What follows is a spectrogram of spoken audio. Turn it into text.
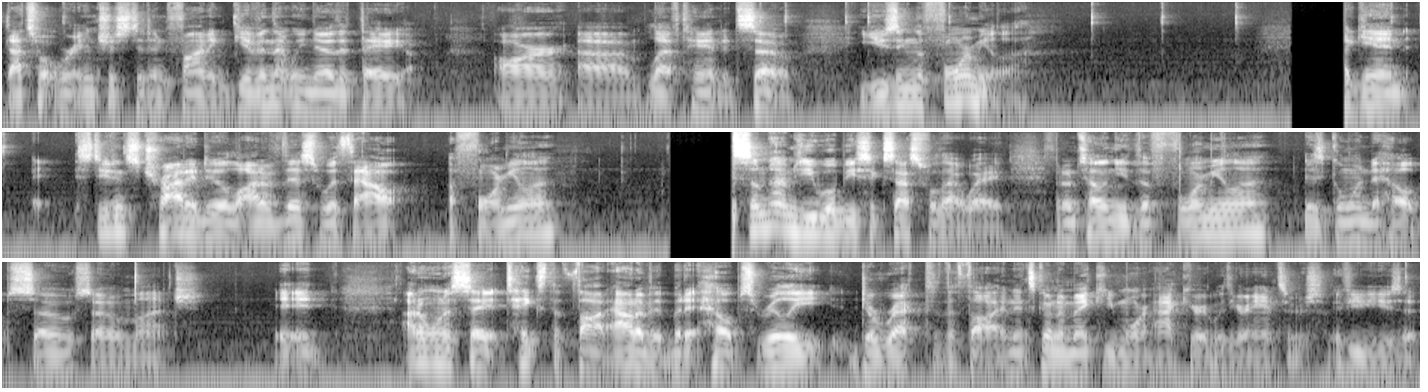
That's what we're interested in finding, given that we know that they are um, left handed. So using the formula, again, students try to do a lot of this without a formula. Sometimes you will be successful that way, but I'm telling you, the formula is going to help so, so much. It, it I don't want to say it takes the thought out of it, but it helps really direct the thought and it's going to make you more accurate with your answers if you use it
